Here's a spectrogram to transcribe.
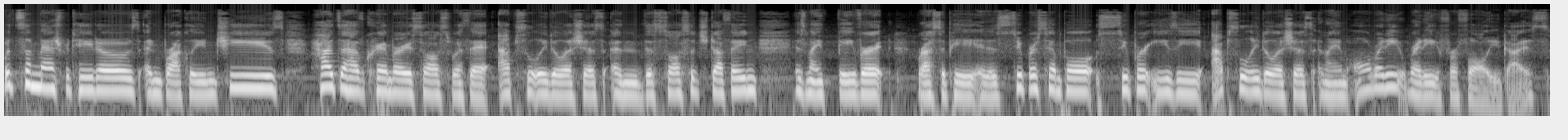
with some mashed potatoes and broccoli and cheese. Had to have cranberry sauce with it. Absolutely delicious. And this sausage stuffing is my favorite recipe. It is super simple, super easy, absolutely delicious, and I am already ready for fall, you guys.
